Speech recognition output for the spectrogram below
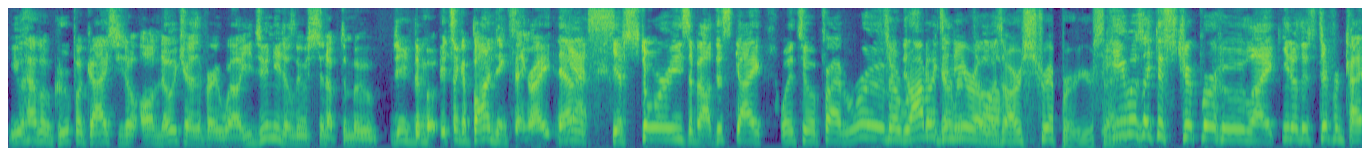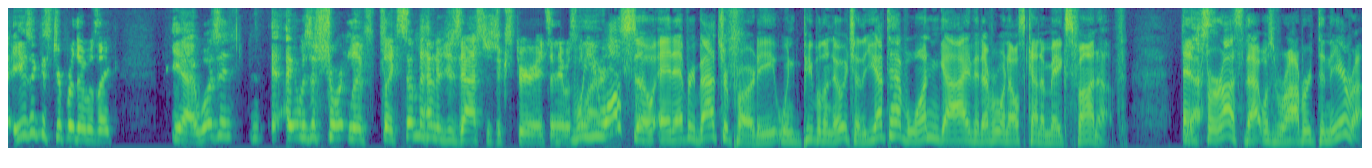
you have a group of guys who don't all know each other very well. You do need to loosen up the move. The, the, it's like a bonding thing, right? Now yes. you have stories about this guy went to a private room. So Robert De Niro was our stripper. You're saying he was like the stripper who, like, you know, there's different kind. He was like the stripper that was like. Yeah, it wasn't. It was a short-lived, like some kind of disastrous experience, and it was. Well, hilarious. you also at every bachelor party, when people don't know each other, you have to have one guy that everyone else kind of makes fun of. And yes. for us, that was Robert De Niro.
